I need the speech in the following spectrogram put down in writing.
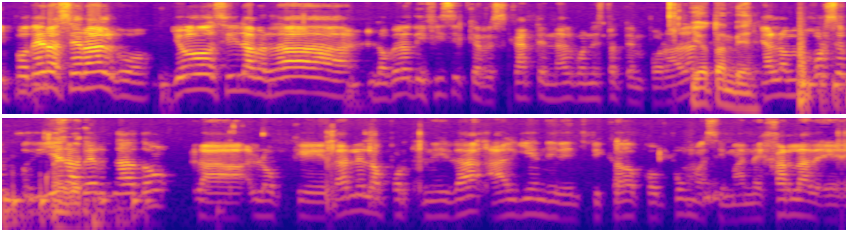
y poder hacer algo. Yo sí, la verdad, lo veo difícil que rescaten algo en esta temporada. Yo también. Y a lo mejor se pudiera Ahí voy. haber dado la, lo que darle la oportunidad a alguien identificado con Pumas y manejarla de,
